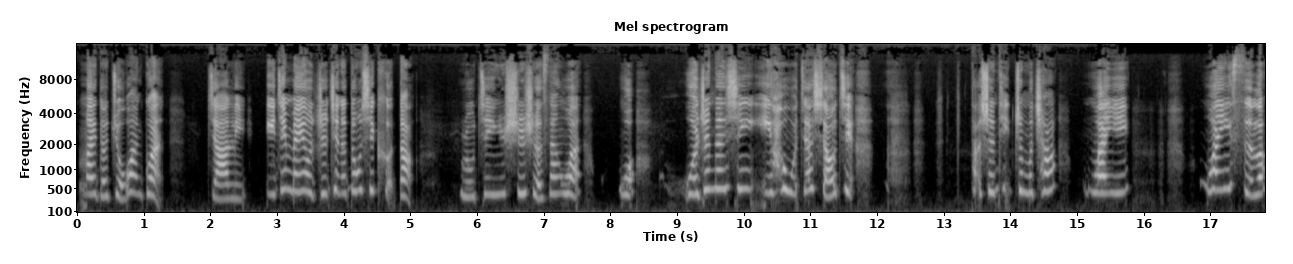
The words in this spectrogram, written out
卖得九万贯，家里已经没有值钱的东西可当，如今施舍三万，我我真担心以后我家小姐，她身体这么差，万一。万一死了，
